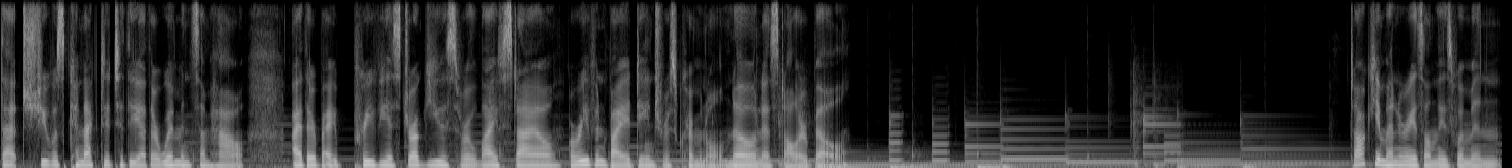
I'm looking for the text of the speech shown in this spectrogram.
that she was connected to the other women somehow, either by previous drug use or lifestyle, or even by a dangerous criminal known as Dollar Bill. Documentaries on these women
